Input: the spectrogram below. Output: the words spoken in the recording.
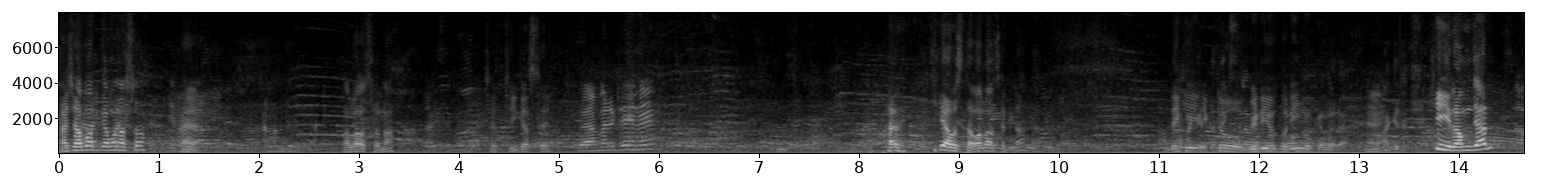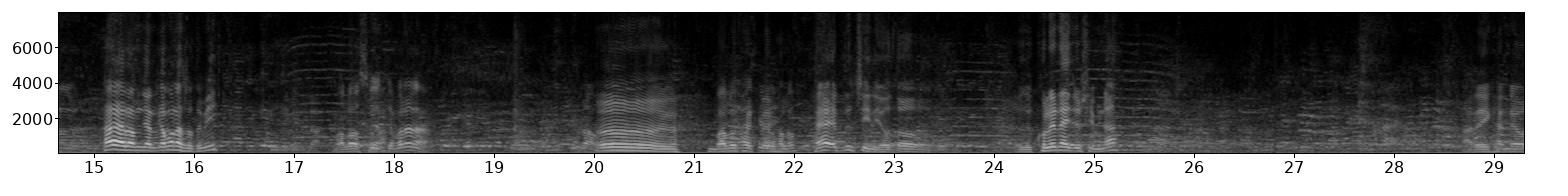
হ্যাঁ সাবর কেমন আছো? হ্যাঁ। ভালো আছো না? আচ্ছা ঠিক আছে। কি অবস্থা? ভালো আছেন না? দেখি একটু ভিডিও করি। ক্যামেরা হ্যাঁ। কি রমজান? হ্যাঁ রমজান কেমন আছো তুমি? ভালো আছো না? ভালো থাকলে ভালো। হ্যাঁ একটু চিনি ও তো খুলে নাই জসিম না? আর এখানেও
